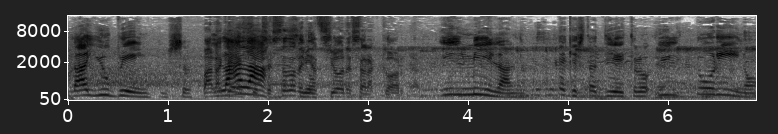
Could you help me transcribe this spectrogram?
la Juventus, Palla la esce, c'è stata Lazio, deviazione, sarà corner. il Milan, è che sta dietro? Il Torino.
